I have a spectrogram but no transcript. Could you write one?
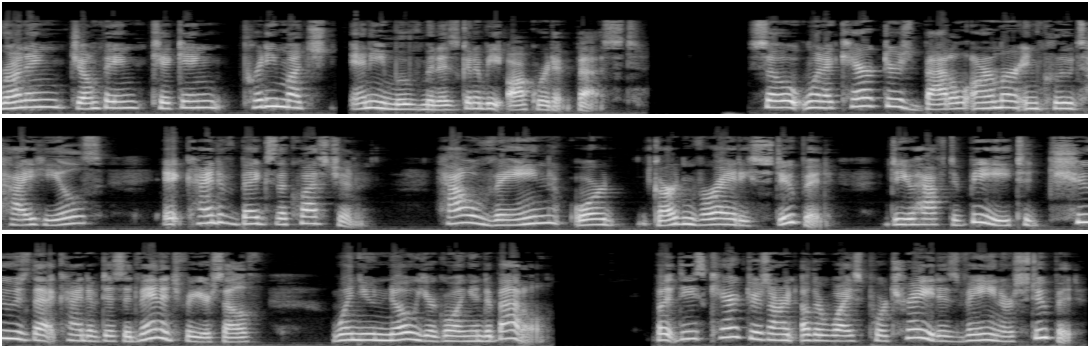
Running, jumping, kicking, pretty much any movement is going to be awkward at best. So when a character's battle armor includes high heels, it kind of begs the question, how vain or garden variety stupid do you have to be to choose that kind of disadvantage for yourself when you know you're going into battle? But these characters aren't otherwise portrayed as vain or stupid.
